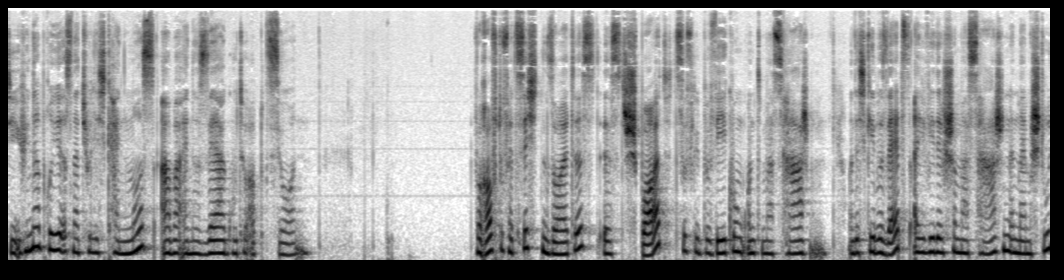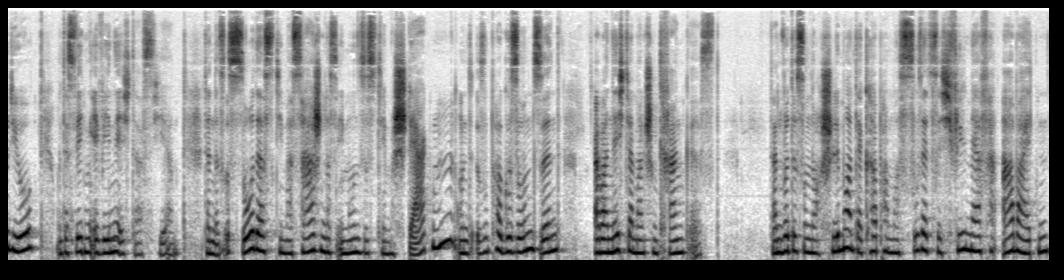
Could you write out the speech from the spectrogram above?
Die Hühnerbrühe ist natürlich kein Muss, aber eine sehr gute Option. Worauf du verzichten solltest, ist Sport, zu viel Bewegung und Massagen. Und ich gebe selbst ayurvedische Massagen in meinem Studio und deswegen erwähne ich das hier. Denn es ist so, dass die Massagen das Immunsystem stärken und super gesund sind, aber nicht, wenn man schon krank ist. Dann wird es so noch schlimmer und der Körper muss zusätzlich viel mehr verarbeiten,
